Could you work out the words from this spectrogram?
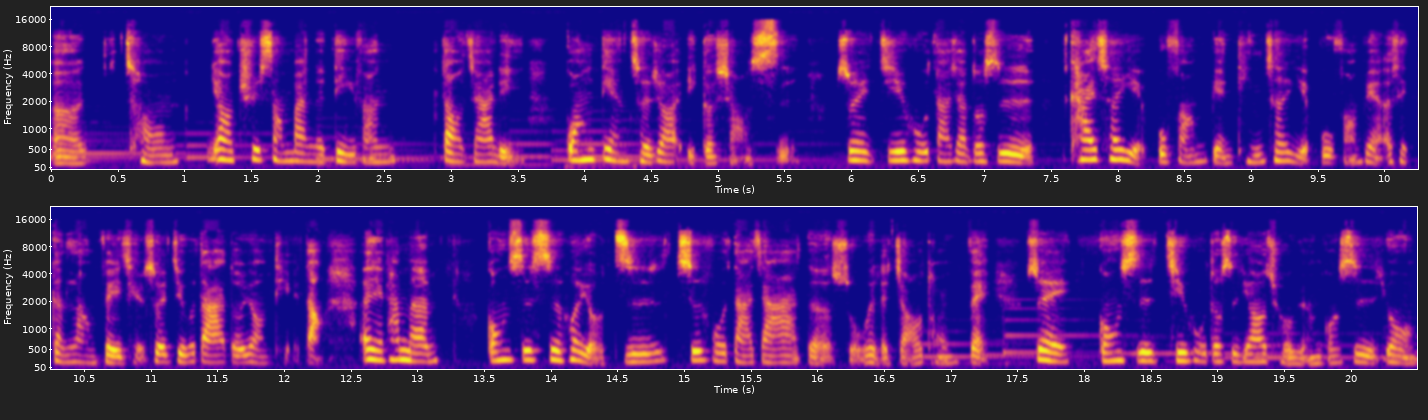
呃从要去上班的地方到家里，光电车就要一个小时，所以几乎大家都是开车也不方便，停车也不方便，而且更浪费钱，所以几乎大家都用铁道，而且他们。公司是会有支支付大家的所谓的交通费，所以公司几乎都是要求员工是用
